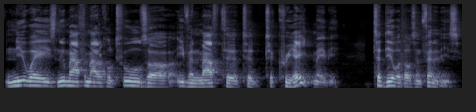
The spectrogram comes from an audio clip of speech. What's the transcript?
new ways, new mathematical tools, or even math to to to create maybe to deal with those infinities.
